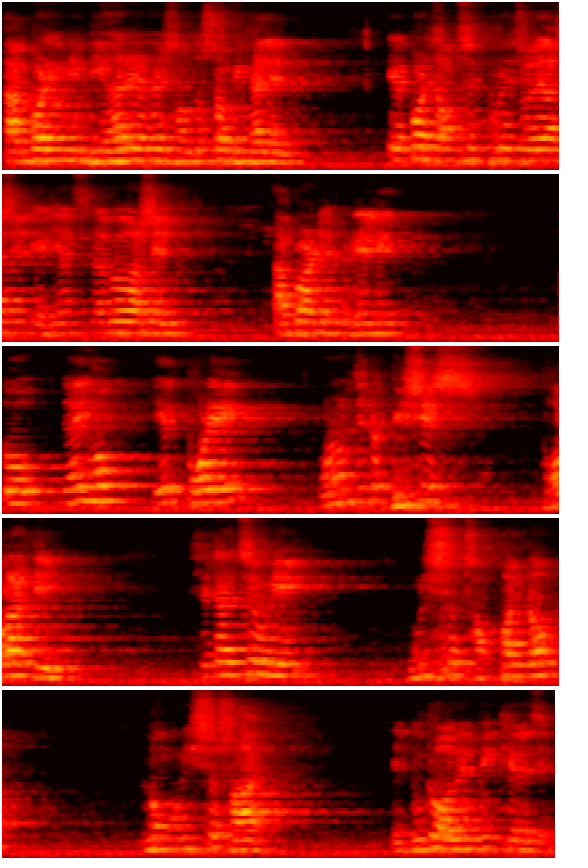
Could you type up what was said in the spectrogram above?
তারপরে উনি বিহারের হয়ে সন্তোষ ট্রফি এরপর জামশেদপুরে চলে আসেন এরিয়ান্স ক্লাবেও আসেন। তারপর রেলে। তো যাই হোক, এরপরে ওনার যেটা বিশেষ বলার দিক, সেটা হচ্ছে উনি উনিশশো ছাপ্পান্ন এবং উনিশশো ষাট এই দুটো অলিম্পিক খেলেছেন।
